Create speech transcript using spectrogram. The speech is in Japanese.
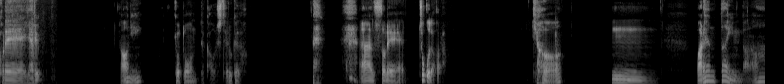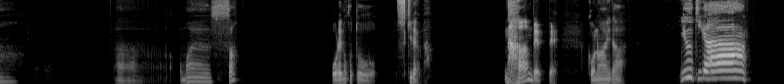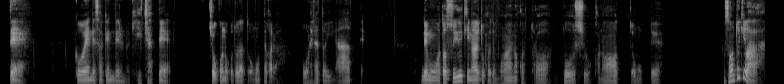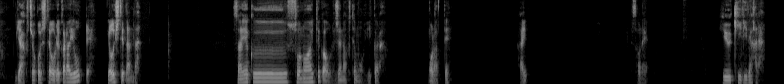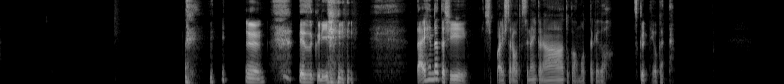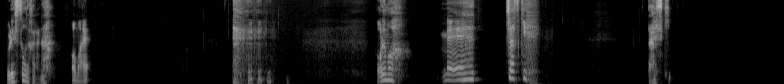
これ、やる。何？キョトンって顔してるけど。あ、それ、チョコだから。今日？うーん、バレンタインだな。あーお前さ、俺のこと好きだよな。なんでって、この間、勇気がーって、公園で叫んでるの聞いちゃって、チョコのことだと思ったから、俺だといいなーって。でも渡す勇気ないとかでもらえなかったら、どうしようかなーって思って。その時は、逆チョコして俺からよって用意してたんだ。最悪、その相手が俺じゃなくてもいいから、もらって。はい。それ、勇気入りだから。うん。手作り。大変だったし、失敗したら渡せないかなとか思ったけど、作ってよかった。嬉しそうだからな、お前。俺も、めっちゃ好き。大好き。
